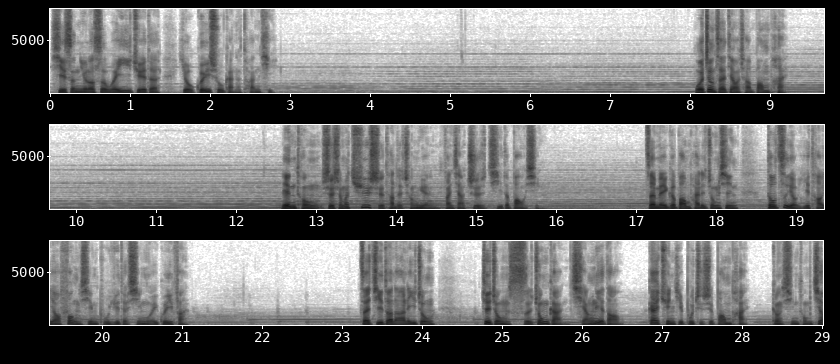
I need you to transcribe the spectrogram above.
西斯尼罗斯唯一觉得有归属感的团体。我正在调查帮派。连同是什么驱使他的成员犯下至极的暴行？在每个帮派的中心，都自有一套要奉行不渝的行为规范。在极端的案例中，这种死忠感强烈到该群体不只是帮派，更形同教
